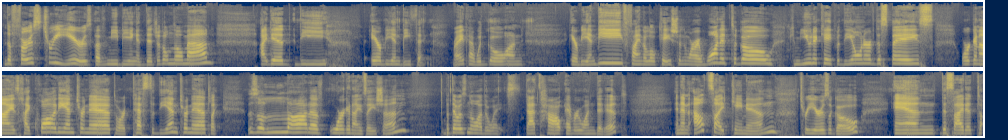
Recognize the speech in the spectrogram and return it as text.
the first three years of me being a digital nomad, I did the Airbnb thing, right? I would go on Airbnb, find a location where I wanted to go, communicate with the owner of the space, organize high quality internet or tested the internet. Like, there's a lot of organization, but there was no other ways. That's how everyone did it. And then Outsite came in three years ago and decided to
